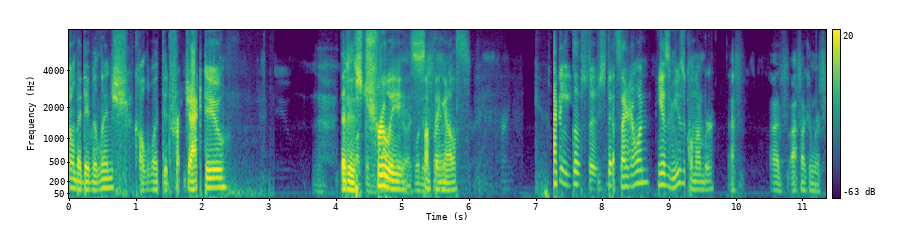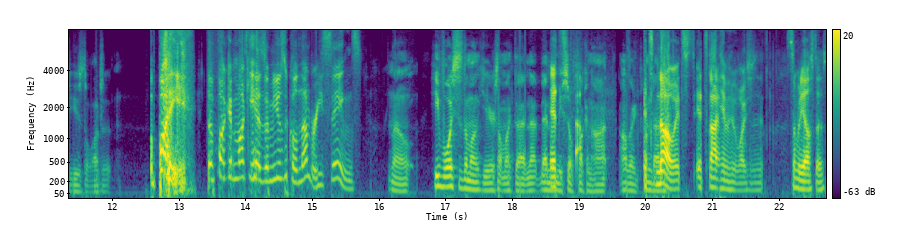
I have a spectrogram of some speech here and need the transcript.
film by David Lynch called "What Did Fr- Jack Do?" That is truly like, something else. I think that second one. He has a musical number. I, I fucking refuse to watch it. Buddy, the fucking monkey has a musical number. He sings. No, he voices the monkey or something like that, and that, that made me so fucking hot. I was like, I'm It's done. no, it's it's not him who voices it. Somebody else does.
